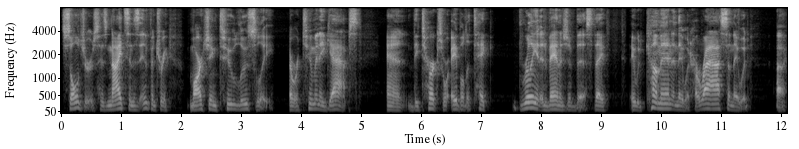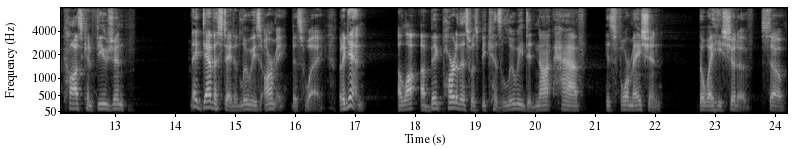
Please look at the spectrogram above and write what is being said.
soldiers, his knights, and his infantry marching too loosely. There were too many gaps, and the Turks were able to take brilliant advantage of this. They they would come in and they would harass and they would uh, cause confusion. They devastated Louis's army this way. But again, a lot a big part of this was because Louis did not have his formation the way he should have. So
